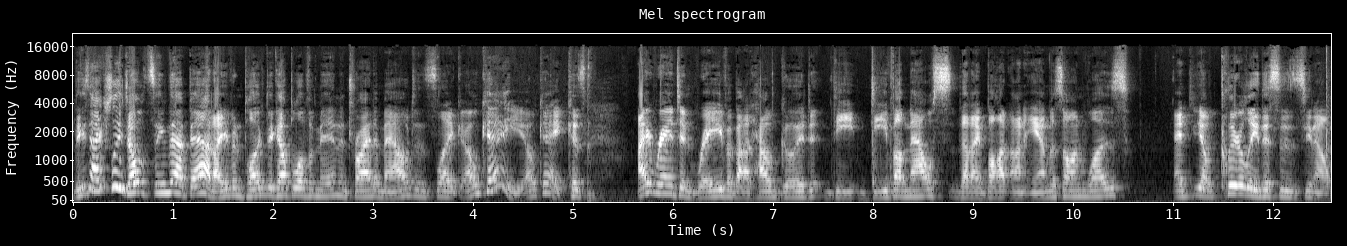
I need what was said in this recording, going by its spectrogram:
these actually don't seem that bad. I even plugged a couple of them in and tried them out, and it's like, okay, okay, because I rant and rave about how good the D.Va mouse that I bought on Amazon was, and you know, clearly this is you know.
